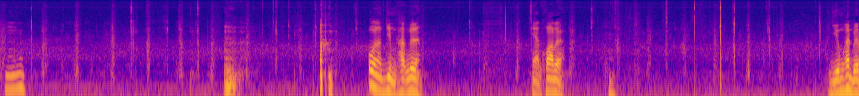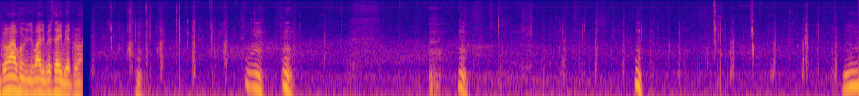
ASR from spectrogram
อืม โอ้น้ำจิ้มคักเลยแหกควาเลย ยืมขั้นเบ็ดประมาผมว่าจะไปใส่เบ็ดประมาอืมอืมอืมอืมอืม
